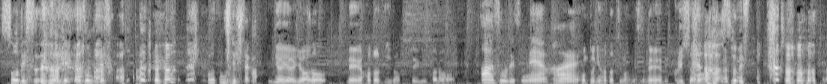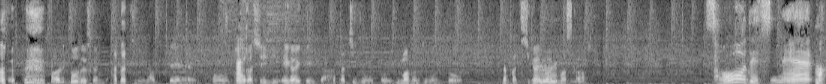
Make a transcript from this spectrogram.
そうです。あれ、ご存知ですか？ご存知でしたか？いやいやいや、ね、二十歳だっていうから、あ、そうですね。はい。本当に二十歳なんですね。びっくりしたな。あ、そうです。あれ、どうですか？二十歳になって、こう、はい昔描いていた二十歳像と今の自分と、なんか違いはありますか、そうですね。まあ、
